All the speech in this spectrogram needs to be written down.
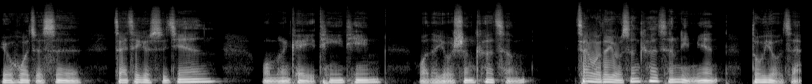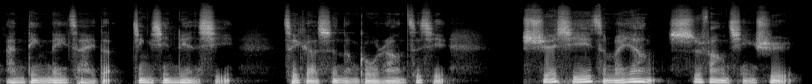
又或者是在这个时间，我们可以听一听我的有声课程。在我的有声课程里面，都有着安定内在的静心练习，这个是能够让自己学习怎么样释放情绪，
